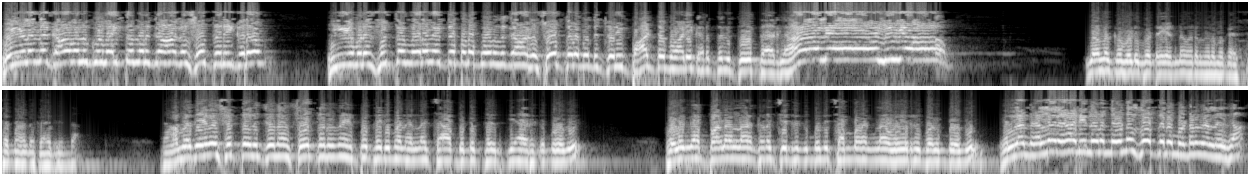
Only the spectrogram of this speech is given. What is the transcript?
உங்களது காவலுக்குள் வைத்ததற்காக சோத்தரிக்கிறோம். இங்கே சுத்தம் நிறைவேற்றப்பட போவதற்காக சோத்திரம் என்று சொல்லி பாட்டு பாடி கருத்தில் தூத்தார்கள் நமக்கு அப்படிப்பட்ட எண்ணம் வருது நம்ம கஷ்டமான காரியம் தான் நாம தேவ சுத்தம் சொன்னா சோத்திரம் தான் எப்ப தெரியுமா? நல்லா சாப்பிட்டு திருப்தியா இருக்கும் போது ஒழுங்கா பணம் எல்லாம் கிடைச்சிட்டு இருக்கும்போது சம்பளங்கள்லாம் உயர்வு வரும்போது எல்லாம் நல்ல காரியம் நடந்த உடனே சோத்திரம் பண்றது நல்லதுதான்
